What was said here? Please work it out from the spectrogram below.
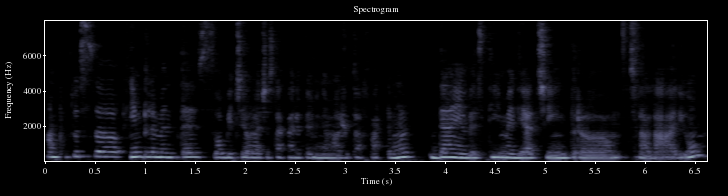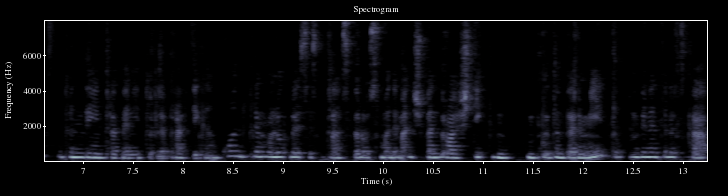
am putut să implementez obiceiul acesta care pe mine m-a ajutat foarte mult de a investi imediat ce intră salariu. Când intră veniturile practic în cont, primul lucru este să transfer o sumă de bani și pentru a ști cât îmi permit, bineînțeles că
